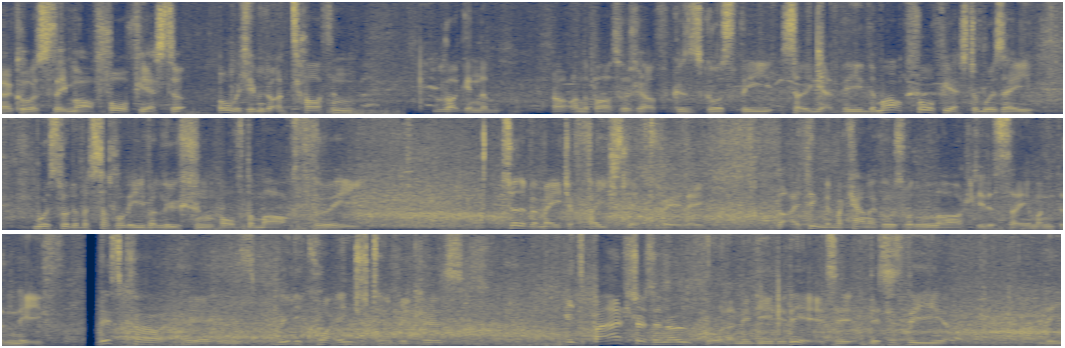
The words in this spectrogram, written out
And of course the Mark IV Fiesta, oh it's even got a tartan rug in them uh, on the parcel shelf because of course the, so yeah, the, the Mark IV Fiesta was a, was sort of a subtle evolution of the Mark III. Sort of a major facelift really, but I think the mechanicals were largely the same underneath. This car here is really quite interesting because it's badged as an Opel, and indeed it is. It, this is the the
